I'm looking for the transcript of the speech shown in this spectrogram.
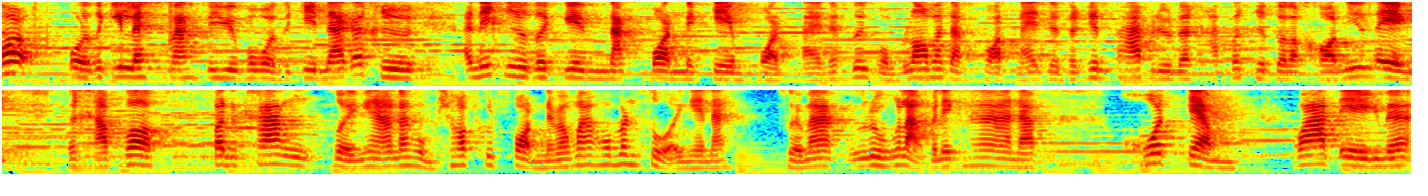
ก็อดสกินเลยมารีวิวโปรโมทสกินนะก็คือ อันนี้คือสกินนักบอลในเกมฟอร์ดไนท์ซึ่งผมลอกมาจากฟอร์ดไนท์เดี๋ยวจะขึ้นภาพไปดูนะครับ ก็คือตัวละครนี้นั่นเองนะครับ ก็ค่อนข้างสวยงามนะผมชอบชุดฟอร์ดไนท์มากๆเพราะมันสวยไงนะสวยมากดูข้างหลังเป็นเลขห้านะครับโคตรแจ่มวาดเองนะ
